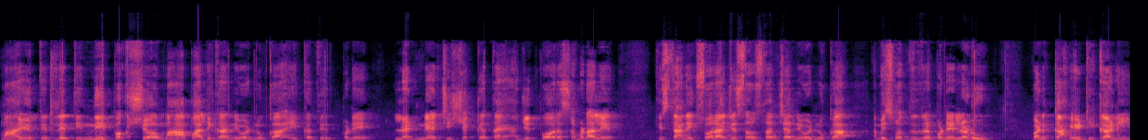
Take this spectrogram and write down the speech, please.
महायुतीतले तिन्ही पक्ष महापालिका निवडणुका एकत्रितपणे लढण्याची शक्यता आहे. अजित पवार असं म्हणाले की स्थानिक स्वराज्य संस्थांच्या निवडणुका आम्ही स्वतंत्रपणे लढू. पण काही ठिकाणी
